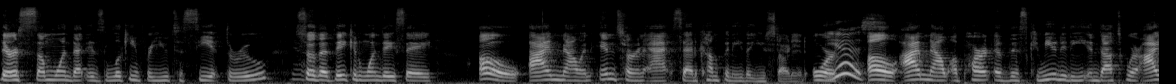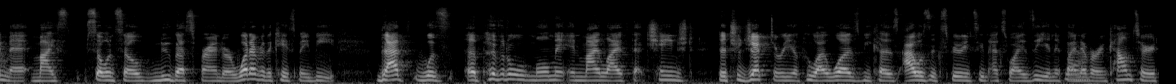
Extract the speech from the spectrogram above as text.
there's someone that is looking for you to see it through so that they can one day say, Oh, I'm now an intern at said company that you started. Or, Yes. Oh, I'm now a part of this community and that's where I met my so and so new best friend or whatever the case may be. That was a pivotal moment in my life that changed the trajectory of who I was because I was experiencing XYZ. And if I never encountered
